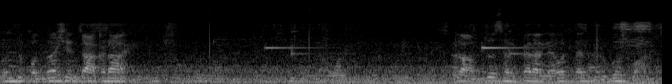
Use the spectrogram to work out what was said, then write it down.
परंतु पंधराशेचा आकडा आहे. तर आमचं सरकार आल्यावर त्यात भरघोस वाढ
